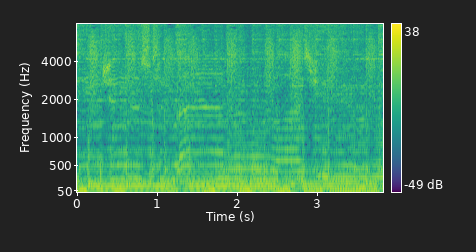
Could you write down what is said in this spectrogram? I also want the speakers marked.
Speaker 1: Pictures to analyze you.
